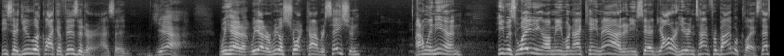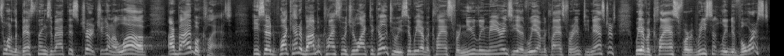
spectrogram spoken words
He said, You look like a visitor. I said, Yeah. We had a, we had a real short conversation. I went in. He was waiting on me when I came out, and he said, Y'all are here in time for Bible class. That's one of the best things about this church. You're going to love our Bible class. He said, What kind of Bible class would you like to go to? He said, We have a class for newly married. He we have a class for empty nesters. We have a class for recently divorced.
